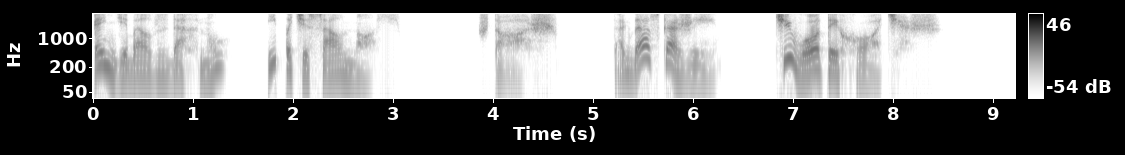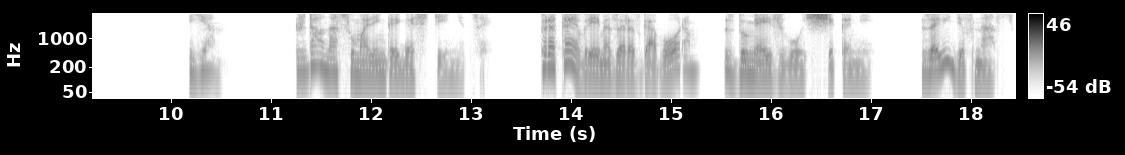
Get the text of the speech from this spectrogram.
Энди Белл вздохнул и почесал нос. «Что ж, тогда скажи, чего ты хочешь?» Ян ждал нас у маленькой гостиницы, коротая время за разговором с двумя извозчиками. Завидев нас,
